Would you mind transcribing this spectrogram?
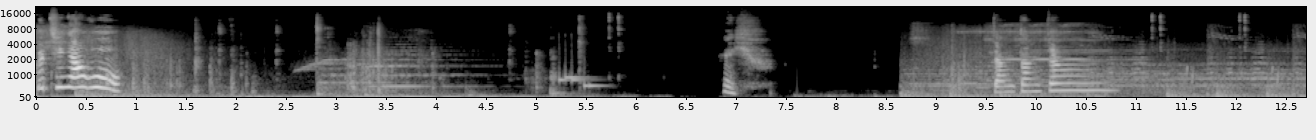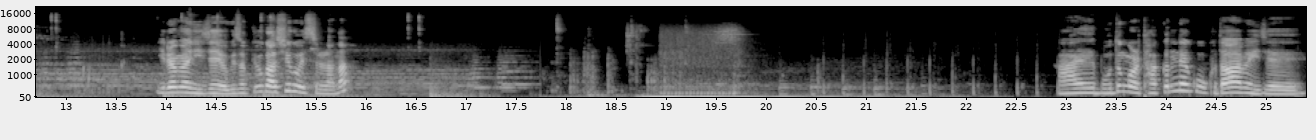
끝이냐고! 에휴. 짱짱짱. 이러면 이제 여기서 큐가 쉬고 있을라나? 아이, 모든 걸 다 끝내고, 그 다음에 이제,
